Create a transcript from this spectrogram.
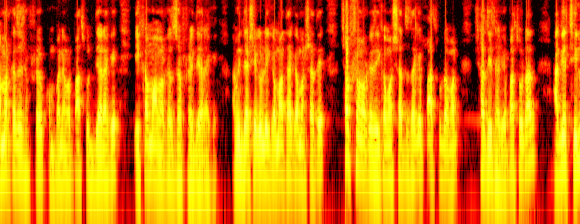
আমার কাছে সবসময় কোম্পানি আমার পাসপোর্ট দেওয়া রাখে ইকামা আমার কাছে সবসময় দেওয়া রাখে। আমি দেশে গেলে ইকামা থাকে আমার সাথে, সবসময় আমার কাছে ইকামার সাথে থাকে পাসপোর্ট আমার সাথেই থাকে। পাসপোর্ট আর আগে ছিল,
